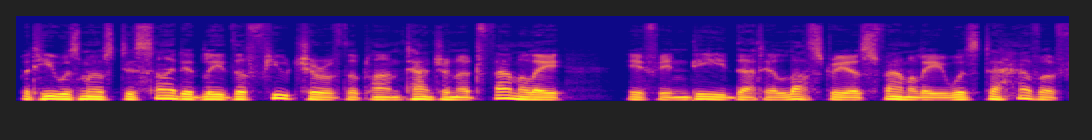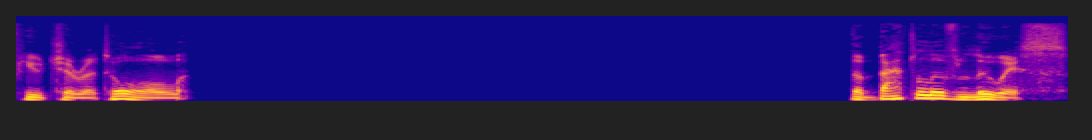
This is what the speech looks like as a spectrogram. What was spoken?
but he was most decidedly the future of the Plantagenet family, if indeed that illustrious family was to have a future at all. The Battle of Lewes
